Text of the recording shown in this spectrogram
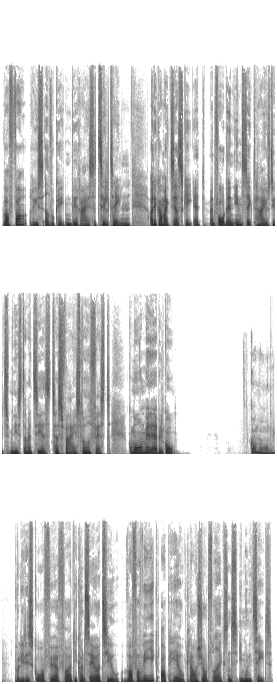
hvorfor Rigsadvokaten vil rejse tiltalen. Og det kommer ikke til at ske, at man får den indsigt, har justitsminister Mathias Tesfaye slået fast. Godmorgen, Mette Abelgaard. Godmorgen. Politisk ordfører for de konservative. Hvorfor vil I ikke ophæve Claus Hjort Frederiksens immunitet?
